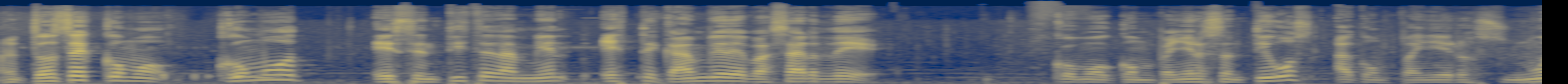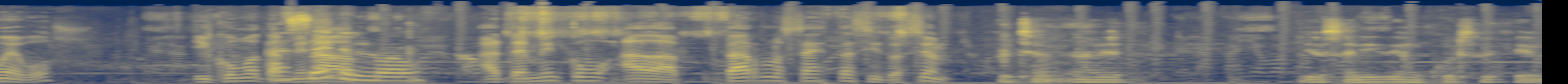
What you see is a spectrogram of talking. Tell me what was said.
Entonces, como, ¿cómo eh, sentiste también este cambio de pasar de como compañeros antiguos a compañeros nuevos? Y cómo también, Hacer adap- el nuevo. a también cómo adaptarlos a esta situación. Escucha, a ver, yo salí de un curso que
